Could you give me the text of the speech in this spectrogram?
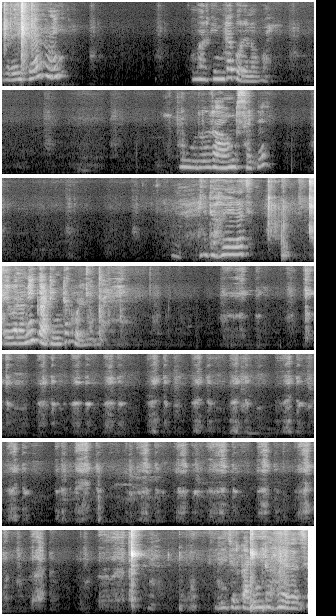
এবার এইটা আমি মার্কিংটা করে নেব। পুরো রাউন্ড শেপে এটা হয়ে গেছে। এবার আমি কাটিংটা করে নেব। নিচের কাটিংটা হয়ে গেছে।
